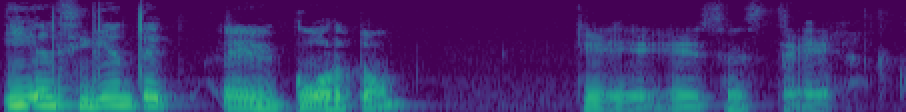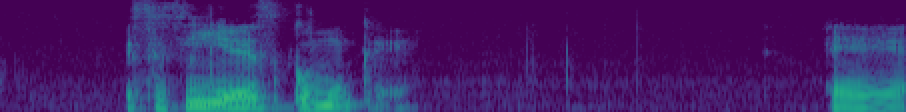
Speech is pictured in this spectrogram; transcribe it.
Y el siguiente eh, corto, que es este, ese sí es como que eh,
